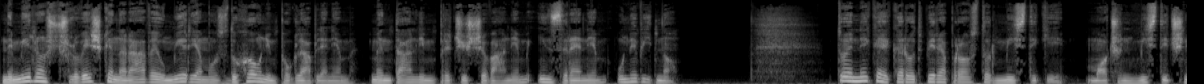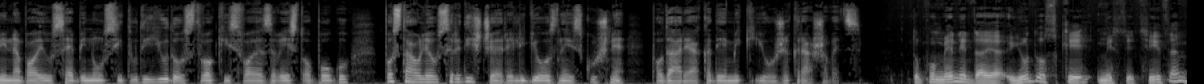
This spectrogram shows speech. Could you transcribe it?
Nemirnost človeške narave umirjamo z duhovnim poglabljanjem, mentalnim prečiščevanjem in zrenjem v nevidno. To je nekaj, kar odpira prostor mistiki. Močen mistični naboj v sebi nosi tudi judovstvo, ki svojo zavest o Bogu postavlja v središče religiozne izkušnje, podarja akademik Jože Krašovec. To pomeni, da je judovski misticizem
